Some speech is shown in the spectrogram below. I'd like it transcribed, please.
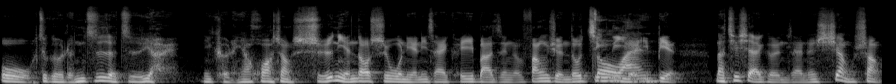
哦，这个人资的职涯，你可能要花上十年到十五年，你才可以把整个方选都经历了一遍。那接下来可能才能向上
